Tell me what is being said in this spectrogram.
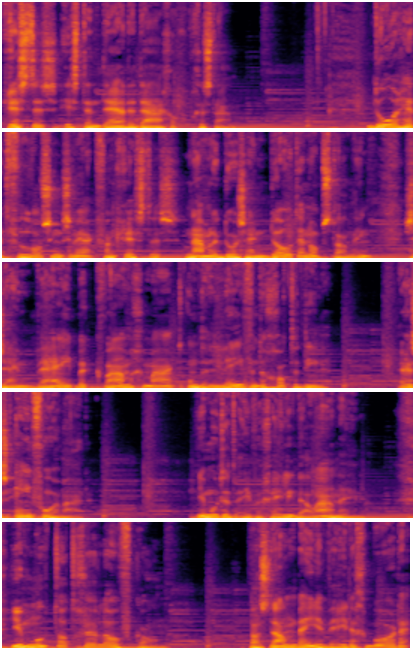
Christus is ten derde dagen opgestaan. Door het verlossingswerk van Christus, namelijk door zijn dood en opstanding, zijn wij bekwaam gemaakt om de levende God te dienen. Er is één voorwaarde. Je moet het evangelie wel aannemen. Je moet tot geloof komen. Pas dan ben je wedergeboren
